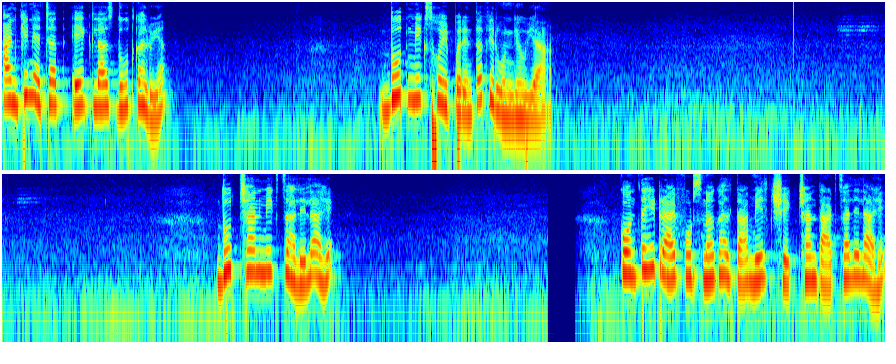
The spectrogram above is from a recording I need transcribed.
आणखीन याच्यात एक ग्लास दूध घालूया. दूध मिक्स होईपर्यंत फिरवून घेऊया. दूध छान मिक्स झालेलं आहे. कोणतेही ड्रायफ्रूट्स न घालता मिल्कशेक छान दाट झालेला आहे.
